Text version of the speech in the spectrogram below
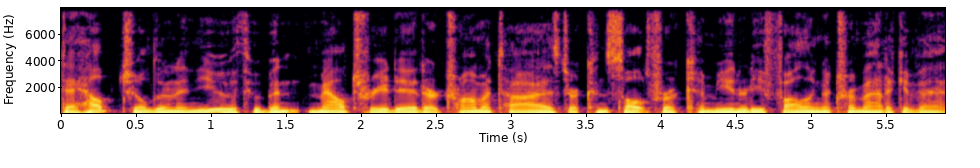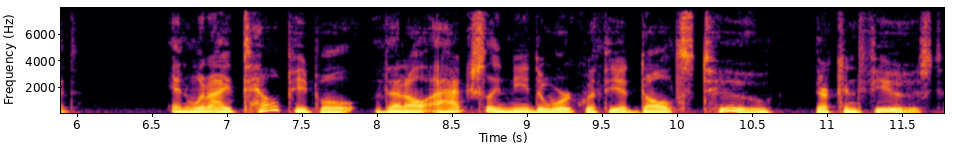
to help children and youth who've been maltreated or traumatized or consult for a community following a traumatic event. And when I tell people that I'll actually need to work with the adults too, they're confused.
